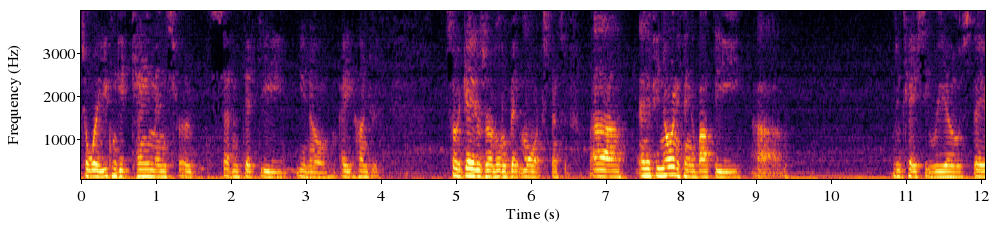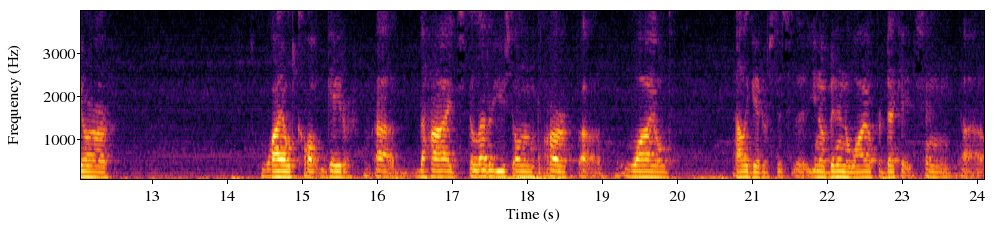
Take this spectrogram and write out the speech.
to where you can get caimans for 750, you know, 800. So the gators are a little bit more expensive. and if you know anything about the Lucchese Rios, they are wild caught gator. Uh, the hides, the leather used on them are uh, wild alligators. It's, uh, you know, been in the wild for decades, and uh,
